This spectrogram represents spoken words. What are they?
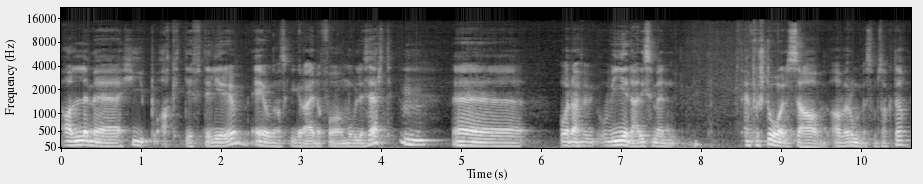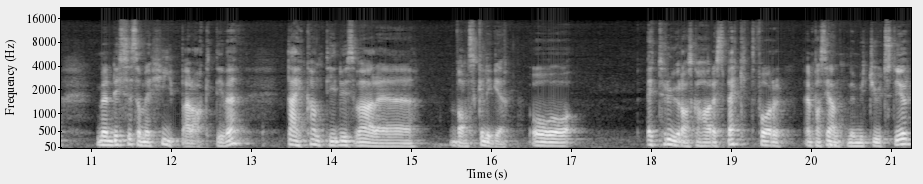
Alle med hypoaktivt delirium er jo ganske greide å få mobilisert. Eh, og, der, og vi gir dem liksom en, en forståelse av, av rommet, som sagt. da. Men disse som er hyperaktive, de kan tidvis være vanskelige. Og jeg tror han skal ha respekt for en pasient med mye utstyr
